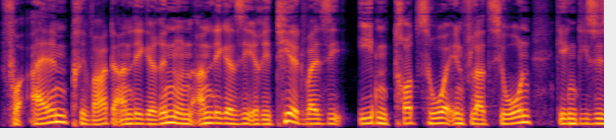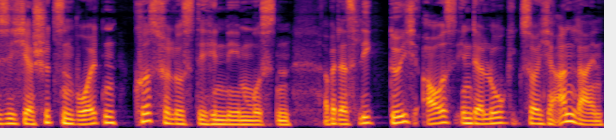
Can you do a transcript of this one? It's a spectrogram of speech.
vor allem private Anlegerinnen und Anleger sehr irritiert, weil sie eben trotz hoher Inflation, gegen die sie sich ja schützen wollten, Kursverluste hinnehmen mussten. Aber das liegt durchaus in der Logik solcher Anleihen.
